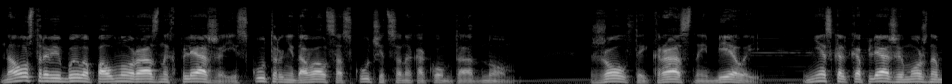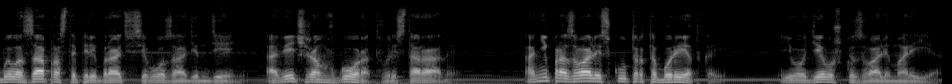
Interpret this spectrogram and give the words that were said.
На острове было полно разных пляжей, и скутер не давал соскучиться на каком-то одном. Желтый, красный, белый. Несколько пляжей можно было запросто перебрать всего за один день, а вечером в город, в рестораны. Они прозвали скутер табуреткой – его девушку звали Мария.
